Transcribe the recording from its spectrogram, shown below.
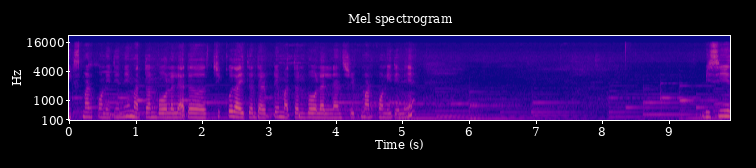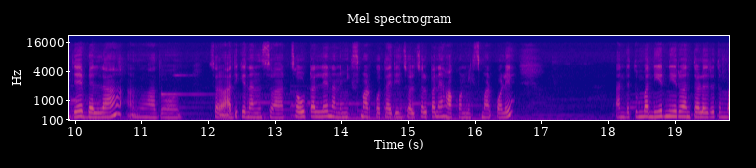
ಮಿಕ್ಸ್ ಮಾಡ್ಕೊಂಡಿದ್ದೀನಿ. ಮತ್ತೊಂದು ಬೌಲಲ್ಲಿ ಅದು ಚಿಕ್ಕದಾಯಿತು ಅಂತ ಹೇಳ್ಬಿಟ್ಟು ಮತ್ತೊಂದು ಬೌಲಲ್ಲಿ ನಾನು ಶಿಫ್ಟ್ ಮಾಡ್ಕೊಂಡಿದ್ದೀನಿ. ಬಿಸಿ ಇದೆ, ಬೆಲ್ಲ. ಅದು ಸೊ ಅದಕ್ಕೆ ನಾನು ಸೌಟಲ್ಲೇ ನಾನು ಮಿಕ್ಸ್ ಮಾಡ್ಕೋತಾ ಇದ್ದೀನಿ. ಸ್ವಲ್ಪ ಸ್ವಲ್ಪನೇ ಹಾಕ್ಕೊಂಡು ಮಿಕ್ಸ್ ಮಾಡ್ಕೊಳ್ಳಿ. ಅಂದರೆ ತುಂಬ ನೀರು ನೀರು ಅಂತ ಹೇಳಿದ್ರೆ ತುಂಬ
